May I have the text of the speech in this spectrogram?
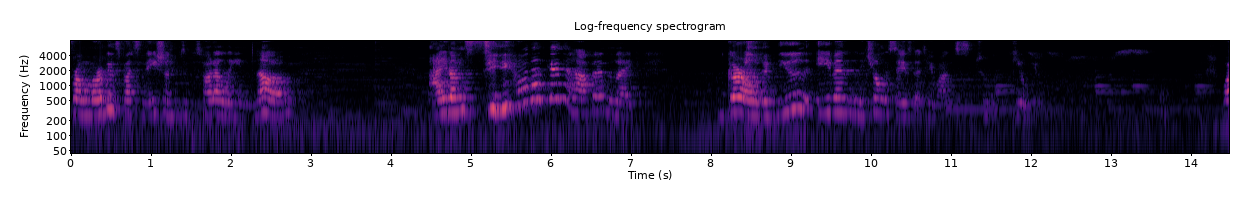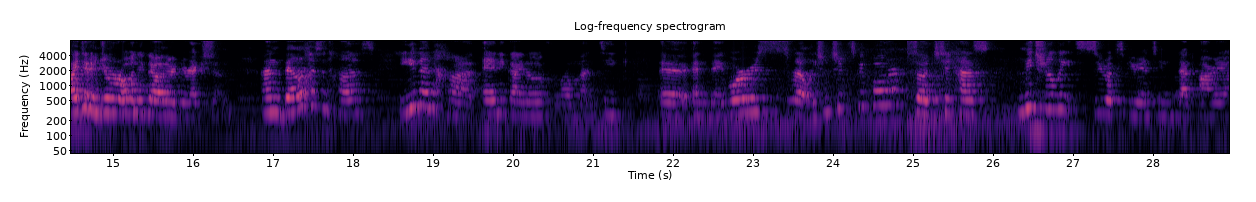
from morbid fascination to totally love, I don't see how that can happen. Like Girl, the dude even literally says that he wants to kill you. Why didn't you run in the other direction? And Bella hasn't has even had any kind of romantic uh, neighbors relationships before. So she has literally zero experience in that area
